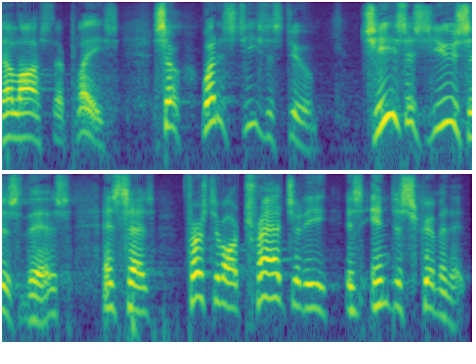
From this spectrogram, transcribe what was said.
that lost their place. So, what does Jesus do? Jesus uses this and says, first of all, tragedy is indiscriminate,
